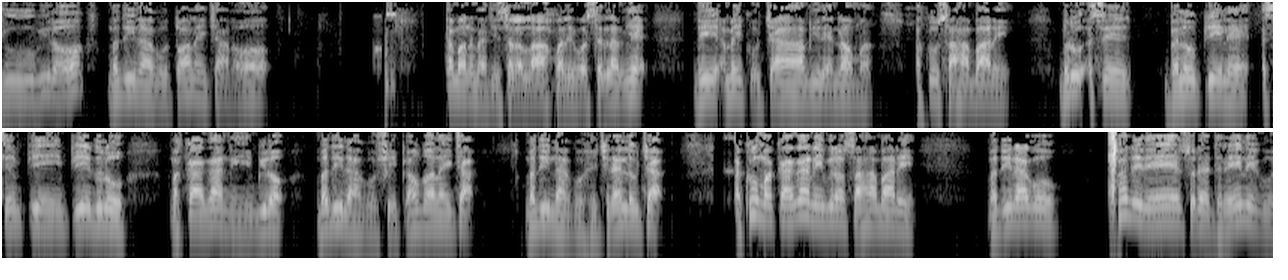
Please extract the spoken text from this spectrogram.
ယူပြီးတော့မဒီနာကိုတွားလိုက်ကြတော့တမန်တော်မြတ်ကြီးဆလလာဟူအလိုင်ဝဆလမ်ရဲ့ဒီအမိန့်ကိုကြားပြီးတဲ့နောက်မှာအခုဆာဟာဘာတွေဘုရုအစဉ်ဘယ်လိုပြေလဲအစဉ်ပြေပြေသလိုမကာကနေပြီးတော့မဒီနာကိုရွှေ့ပြောင်းသွားလိုက်ကြမဒီနာကိုဟဂျရတ်လုပ်ကြ အခုမကာကနေပြီးတော့ဆာဟာဘာတွေမဒီနာကိုထွက်နေတယ်ဆိုတဲ့သတင်းတွေကို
